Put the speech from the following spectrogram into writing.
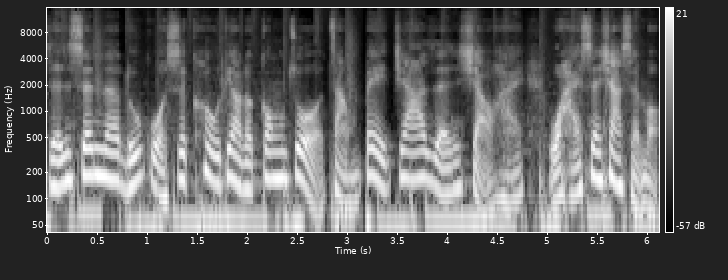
人生呢，如果是扣掉了工作、长辈、家人、小孩，我还剩下什么？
